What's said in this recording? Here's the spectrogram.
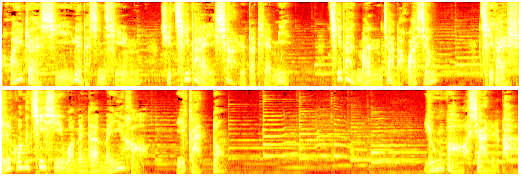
怀着喜悦的心情，去期待夏日的甜蜜，期待满架的花香，期待时光期许我们的美好与感动。拥抱夏日吧，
